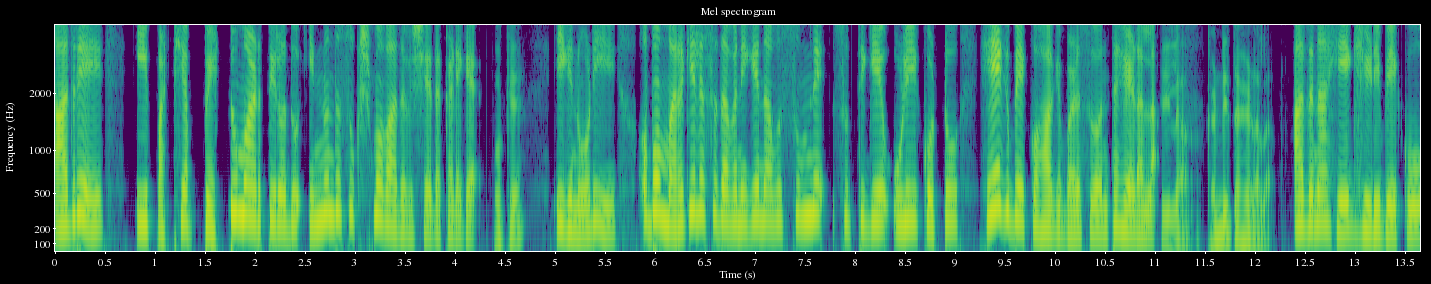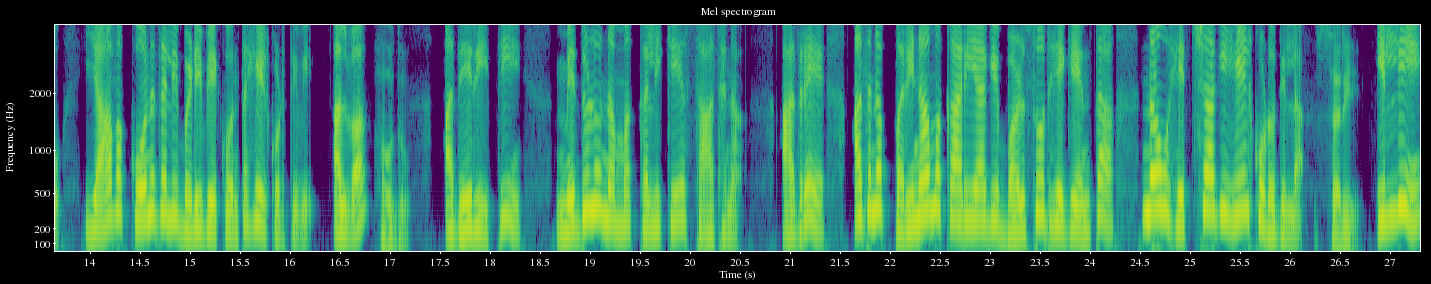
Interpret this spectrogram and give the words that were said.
ಆದ್ರೆ ಈ ಪಠ್ಯ ಪೆಟ್ಟು ಮಾಡ್ತಿರೋದು ಇನ್ನೊಂದು ಸೂಕ್ಷ್ಮವಾದ ವಿಷಯದ ಕಡೆಗೆ. ಓಕೆ. ಈಗ ನೋಡಿ ಒಬ್ಬ ಮರಗೆಲಸದವನಿಗೆ ನಾವು ಸುಮ್ನೆ ಸುತ್ತಿಗೆ ಉಳಿ ಕೊಟ್ಟು ಹೇಗ್ ಬೇಕೋ ಹಾಗೆ ಬಳಸು ಅಂತ ಹೇಳಲ್ಲ. ಇಲ್ಲ ಖಂಡಿತ ಹೇಳಲ್ಲ. ಅದನ್ನ ಹೇಗ್ ಹಿಡಿಬೇಕು ಯಾವ ಕೋನದಲ್ಲಿ ಬಡಿಬೇಕು ಅಂತ ಹೇಳ್ಕೊಡ್ತೀವಿ ಅಲ್ವಾ? ಹೌದು. ಅದೇ ರೀತಿ ಮೆದುಳು ನಮ್ಮ ಕಲಿಕೆಯ ಸಾಧನ. ಆದ್ರೆ ಅದನ್ನ ಪರಿಣಾಮಕಾರಿಯಾಗಿ ಬಳಸೋದ್ ಹೇಗೆ ಅಂತ ನಾವು ಹೆಚ್ಚಾಗಿ ಹೇಳ್ಕೊಡೋದಿಲ್ಲ. ಸರಿ. ಇಲ್ಲಿ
